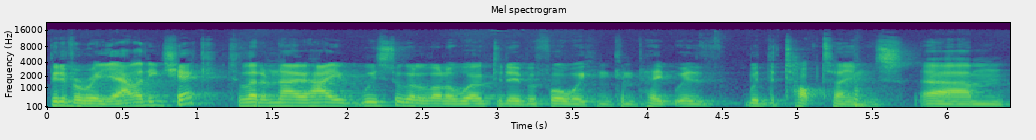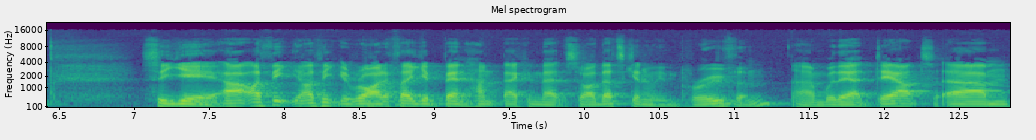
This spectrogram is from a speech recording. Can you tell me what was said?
bit of a reality check to let them know, hey, we've still got a lot of work to do before we can compete with with the top teams. Um, so yeah, uh, I think I think you're right. If they get Ben Hunt back in that side, that's going to improve them um, without doubt. Um,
